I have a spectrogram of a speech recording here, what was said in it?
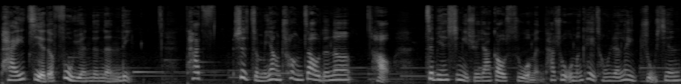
排解的复原的能力。它是怎么样创造的呢？好，这边心理学家告诉我们，他说我们可以从人类祖先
